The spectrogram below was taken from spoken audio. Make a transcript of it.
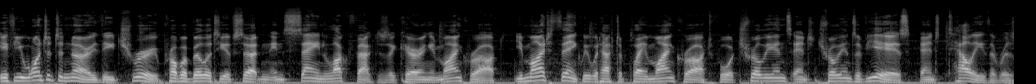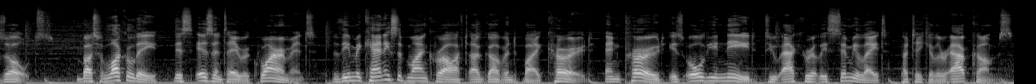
If you wanted to know the true probability of certain insane luck factors occurring in Minecraft, you might think we would have to play Minecraft for trillions and trillions of years and tally the results. But luckily, this isn't a requirement. The mechanics of Minecraft are governed by code, and code is all you need to accurately simulate particular outcomes.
